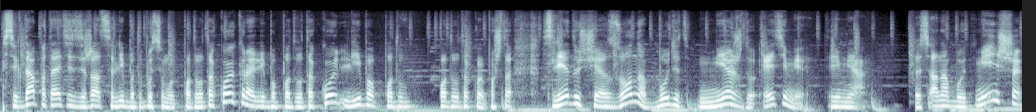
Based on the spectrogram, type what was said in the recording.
всегда пытайтесь держаться либо, допустим, вот под вот такой край, либо под вот такой, либо под, под вот такой. Потому что следующая зона будет между этими тремя. То есть она будет меньше,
